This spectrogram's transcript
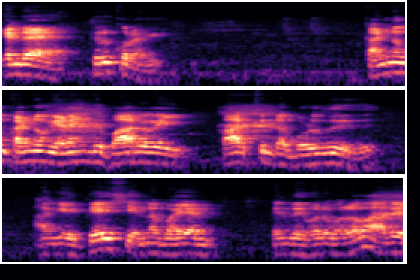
என்ற திருக்குறள். கண்ணும் கண்ணும் இணைந்து பார்வை பார்க்கின்ற பொழுது அங்கே பேசி என்ன பயன் என்று வருவல்லவா அதை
